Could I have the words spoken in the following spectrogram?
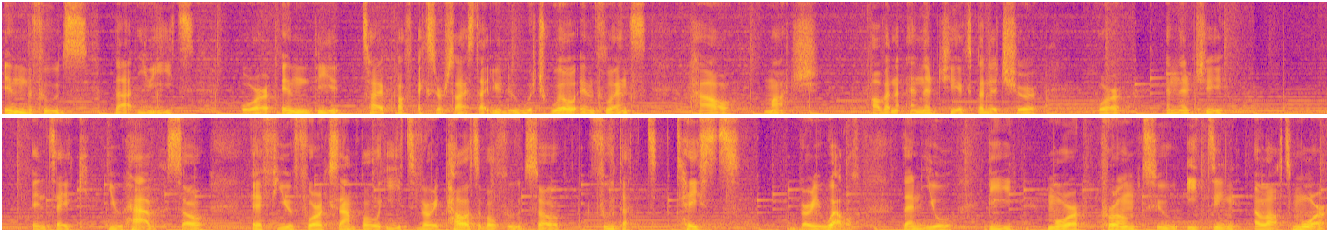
in the foods that you eat or in the type of exercise that you do which will influence how much of an energy expenditure or energy intake you have. So, if you, for example, eat very palatable food, so food that tastes very well, then you'll be more prone to eating a lot more,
